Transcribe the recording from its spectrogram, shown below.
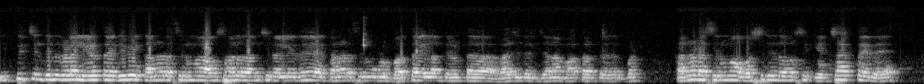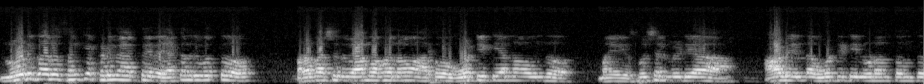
ಇತ್ತೀಚಿನ ದಿನಗಳಲ್ಲಿ ಹೇಳ್ತಾ ಇದೀವಿ ಕನ್ನಡ ಸಿನಿಮಾ ಅವಸಾನದ ಅಂಚಿನಲ್ಲಿದೆ, ಕನ್ನಡ ಸಿನಿಮಾಗಳು ಬರ್ತಾ ಇಲ್ಲ ಅಂತ ಹೇಳ್ತಾ ರಾಜ್ಯದಲ್ಲಿ ಜನ ಮಾತಾಡ್ತಾ ಇದ್ದಾರೆ. ಬಟ್ ಕನ್ನಡ ಸಿನಿಮಾ ವರ್ಷದಿಂದ ವರ್ಷಕ್ಕೆ ಹೆಚ್ಚಾಗ್ತಾ ಇದೆ. ನೋಡಿಗಾರ ಸಂಖ್ಯೆ ಕಡಿಮೆ ಆಗ್ತಾ ಇದೆ. ಯಾಕಂದ್ರೆ ಇವತ್ತು ಪರಭಾಷೆದ ವ್ಯಾಮೋಹನೋ ಅಥವಾ ಓ ಟಿ ಟಿ ಅನ್ನೋ ಒಂದು ಮೈ ಸೋಷಿಯಲ್ ಮೀಡಿಯಾ ಆಡಿಯಿಂದ ಓ ಟಿ ಟಿ ನೋಡುವಂತ ಒಂದು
